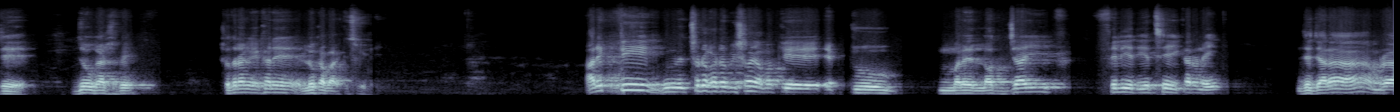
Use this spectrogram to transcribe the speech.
যে যোগ আসবে। সুতরাং এখানে লোকাবার কিছুই নেই। আরেকটি ছোটখাটো বিষয় আমাকে একটু মানে লজ্জায় ফেলিয়ে দিয়েছে এই কারণেই যে যারা আমরা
